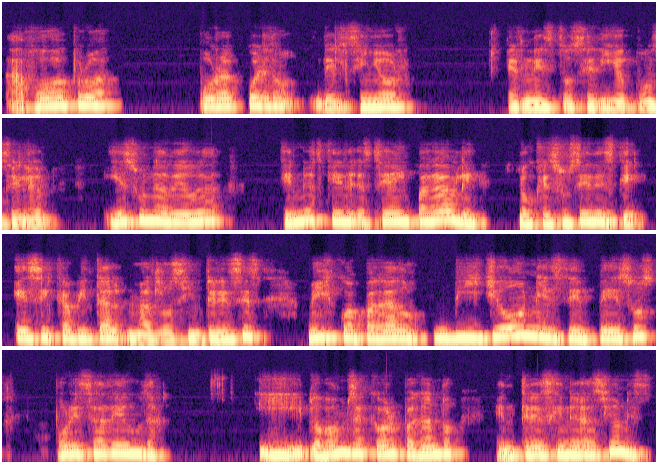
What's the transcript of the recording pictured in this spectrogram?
a FOBA Proa por acuerdo del señor Ernesto Cedillo Ponce León. Y es una deuda que no es que sea impagable, lo que sucede es que ese capital más los intereses, México ha pagado billones de pesos por esa deuda y lo vamos a acabar pagando en tres generaciones.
